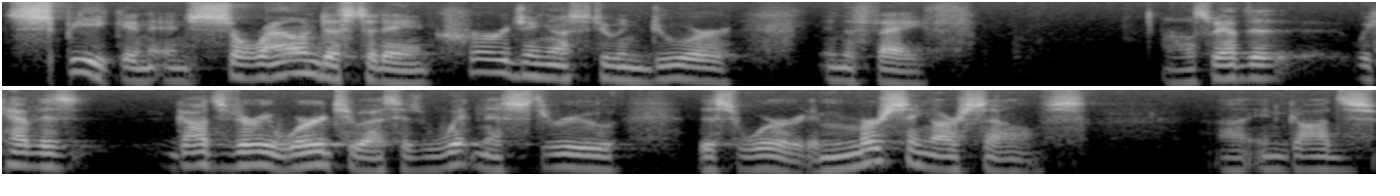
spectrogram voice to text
speak and, and surround us today, encouraging us to endure in the faith. Uh, so, we have, the, we have this, God's very word to us, his witness through this word, immersing ourselves uh, in God's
